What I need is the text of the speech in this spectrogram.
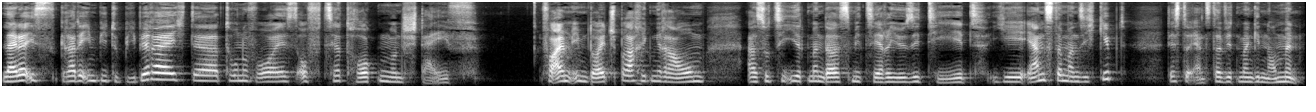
Leider ist gerade im B2B-Bereich der Tone of Voice oft sehr trocken und steif. Vor allem im deutschsprachigen Raum assoziiert man das mit Seriosität. Je ernster man sich gibt, desto ernster wird man genommen.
